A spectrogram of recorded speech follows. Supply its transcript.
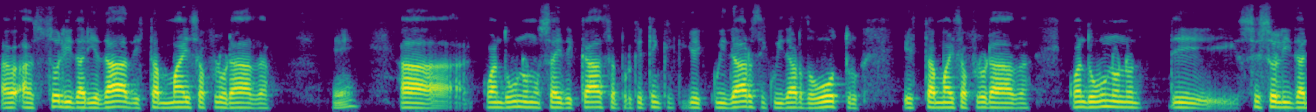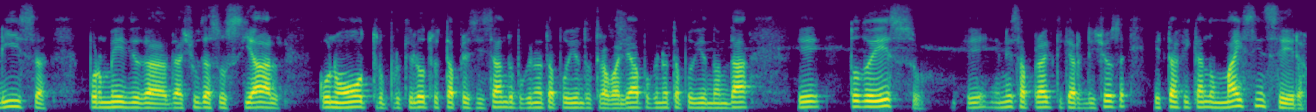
A, a solidariedade está mais aflorada. Né? A, quando uno não sai de casa porque tem que cuidar-se e cuidar do outro, está mais aflorada. Quando uno não de, se solidariza por meio da, da ajuda social com o outro, porque o outro está precisando, porque não está podendo trabalhar, porque não está podendo andar. E tudo isso, e, nessa prática religiosa, está ficando mais sincera.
